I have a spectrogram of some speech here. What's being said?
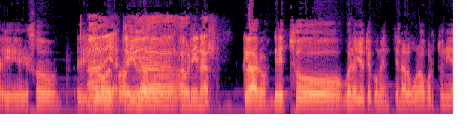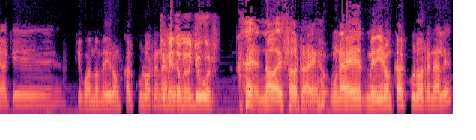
eh, eso Ah, yo ya, te por ayuda a orinar. Claro, de hecho, bueno, yo te comenté en alguna oportunidad que, que cuando me dieron cálculos Que renales... me tome un yogur. no, es otra. Una vez me dieron cálculos renales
